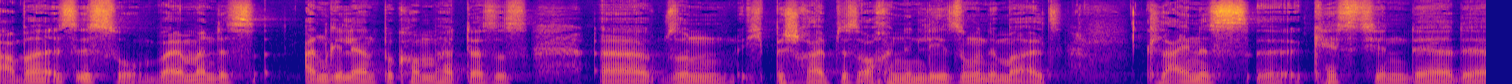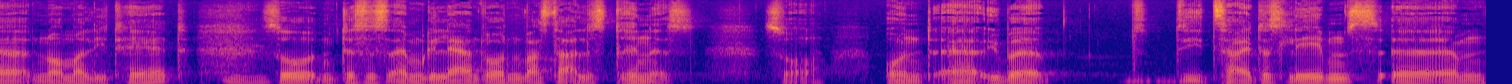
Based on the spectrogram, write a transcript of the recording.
Aber es ist so, weil man das angelernt bekommen hat, dass es äh, so ein, ich beschreibe das auch in den Lesungen immer als kleines äh, Kästchen der der Normalität. Mhm. So und das ist einem gelernt worden, was da alles drin ist. So und äh, über die Zeit des Lebens äh, ähm,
